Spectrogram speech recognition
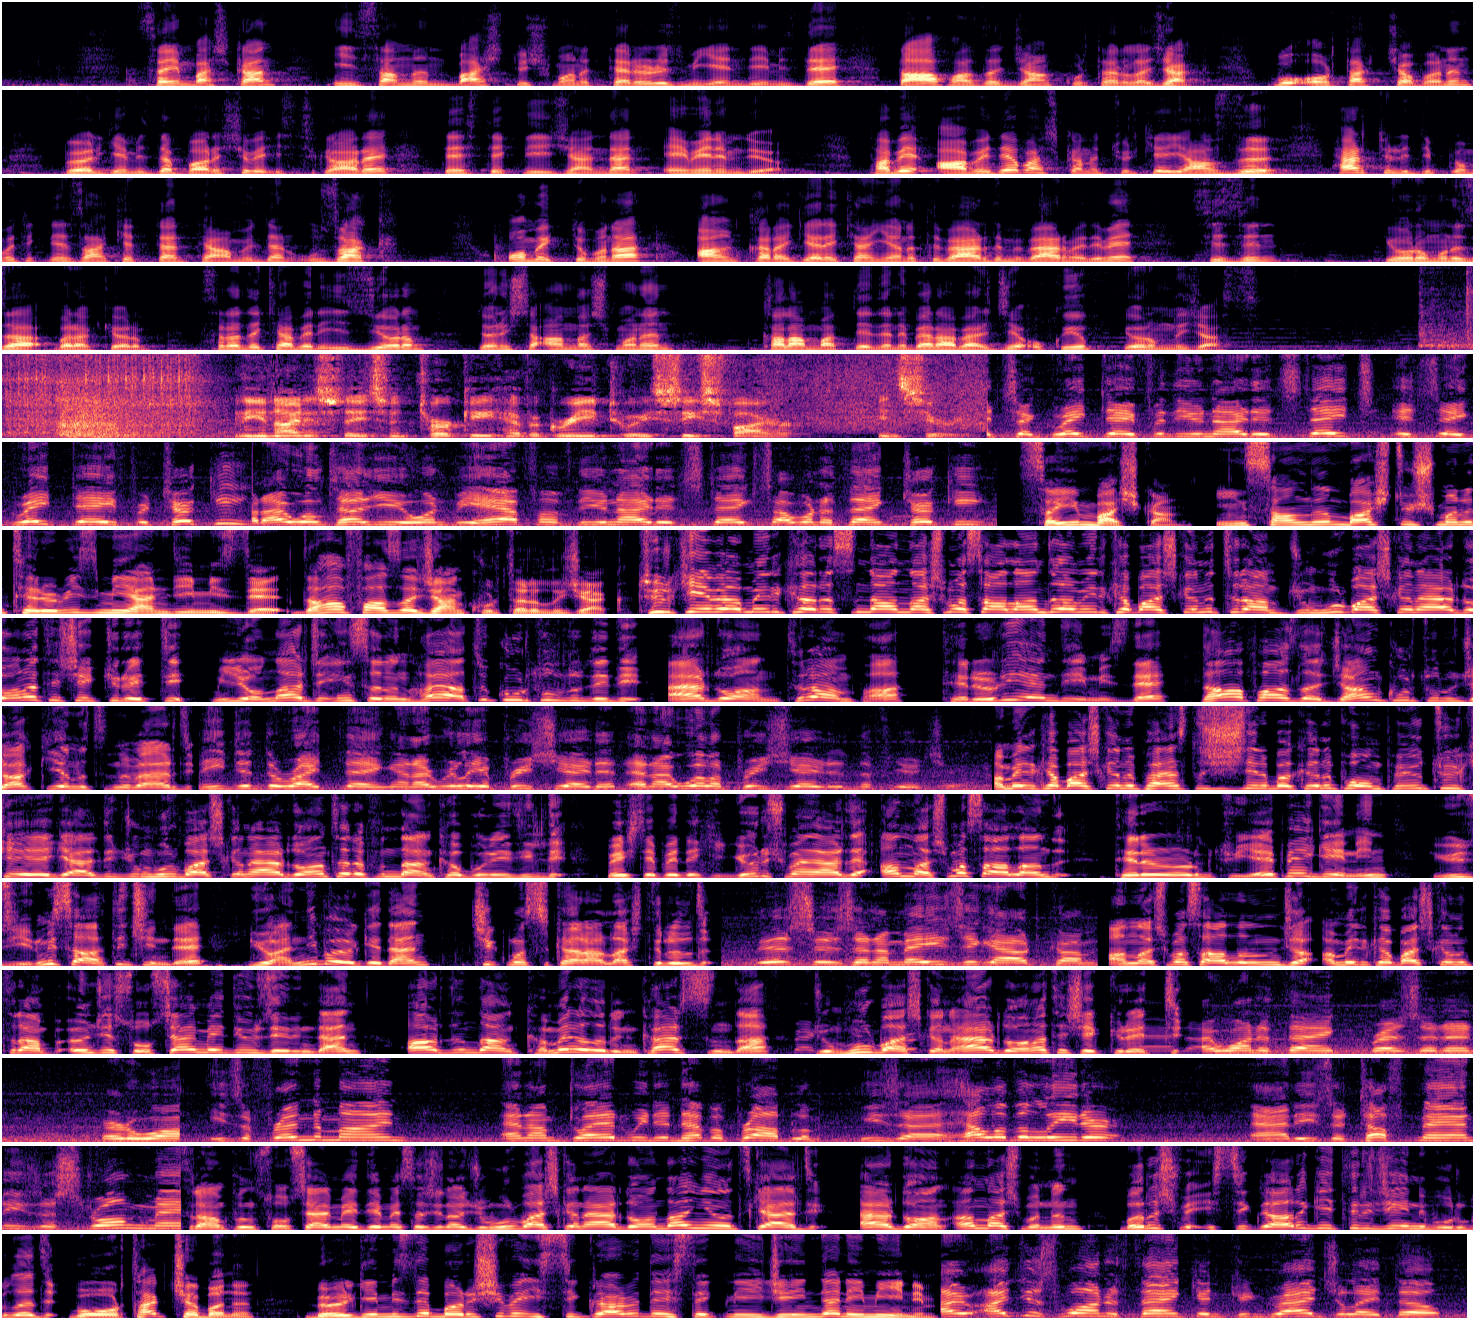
Sayın Başkan, insanlığın baş düşmanı terörizmi yendiğimizde daha fazla can kurtarılacak. Bu ortak çabanın bölgemizde barışı ve istikrarı destekleyeceğinden eminim diyor. Tabii ABD Başkanı Türkiye yazdığı her türlü diplomatik nezaketten, teamülden uzak o mektubuna Ankara gereken yanıtı verdi mi vermedi mi sizin yorumunuza bırakıyorum. Sıradaki haberi izliyorum. Dönüşte anlaşmanın kalan maddelerini beraberce okuyup yorumlayacağız. The United States and Turkey have agreed to a ceasefire in Syria. It's a great day for the United States. It's a great day for Turkey. But I will tell you, on behalf of the United States, I want to thank Turkey. Sayın Başkan, insanlığın baş düşmanı terörizmi yendiğimizde daha fazla can kurtarılacak. Türkiye ve Amerika arasında anlaşma sağlandı. Amerika Başkanı Trump, Cumhurbaşkanı Erdoğan'a teşekkür etti. Milyonlarca insanın hayatı kurtuldu dedi. Erdoğan, Trump'a terörü yendiğimizde daha fazla can kurtulacak yanıtını verdi. He did the right thing, and I really appreciate it, and I will appreciate it in the future. Amerika Başkanı Pence, Dışişleri Bakanı Pompeo Türkiye'ye geldi. Cumhurbaşkanı Erdoğan tarafından kabul edildi. Beştepe'deki görüşmelerde anlaşma sağlandı. Terör örgütü YPG'nin 120 saat içinde güvenli bölgeden çıkması kararlaştırıldı. This is an amazing outcome. Anlaşma sağlanınca Amerika Başkanı Trump önce sosyal medya üzerinden ardından kameraların karşısında Cumhurbaşkanı Erdoğan'a teşekkür etti. I want to thank President Erdogan. He's a friend of mine, and I'm glad we didn't have a problem. He's a hell of a leader, and he's a tough man. He's a strong man. Trump'ın sosyal medya mesajına Cumhurbaşkanı Erdoğan'dan yanıt geldi. Erdoğan anlaşmanın barış ve istikrarı getireceğini vurguladı. Bu ortak çabanın bölgemizde barışı ve istikrarı destekleyeceğinden eminim. I, I just want to thank and congratulate, though.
